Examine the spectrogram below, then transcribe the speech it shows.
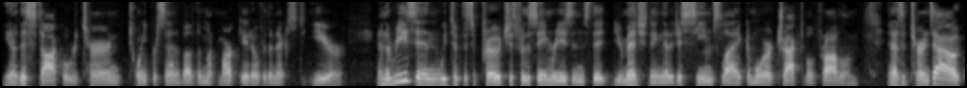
you know, this stock will return 20% above the market over the next year. And the reason we took this approach is for the same reasons that you're mentioning, that it just seems like a more tractable problem. And as it turns out,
